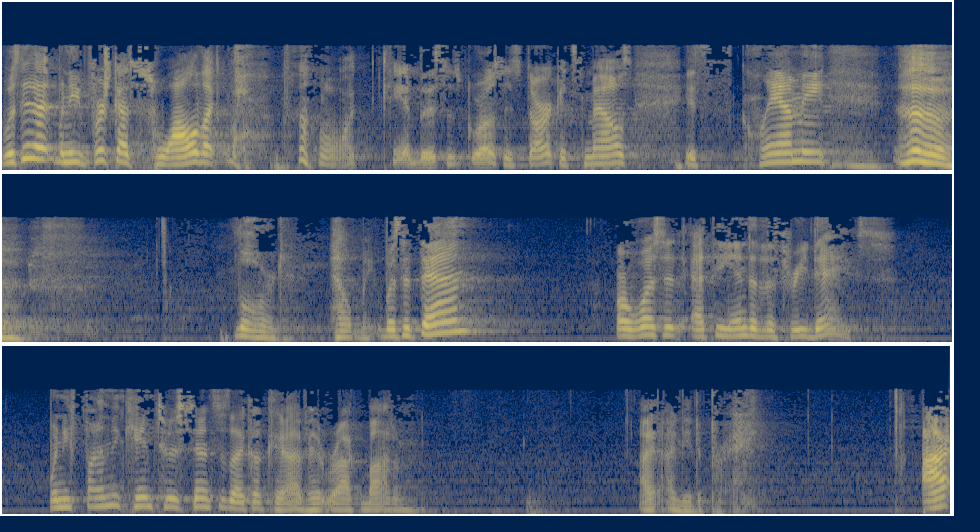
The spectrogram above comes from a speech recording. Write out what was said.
Was it that when he first got swallowed? Like, oh, I can't, this is gross. It's dark. It smells. It's clammy. Ugh. Lord, help me. Was it then? Or was it at the end of the three days? When he finally came to his senses, like, okay, I've hit rock bottom. I, I need to pray. I,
